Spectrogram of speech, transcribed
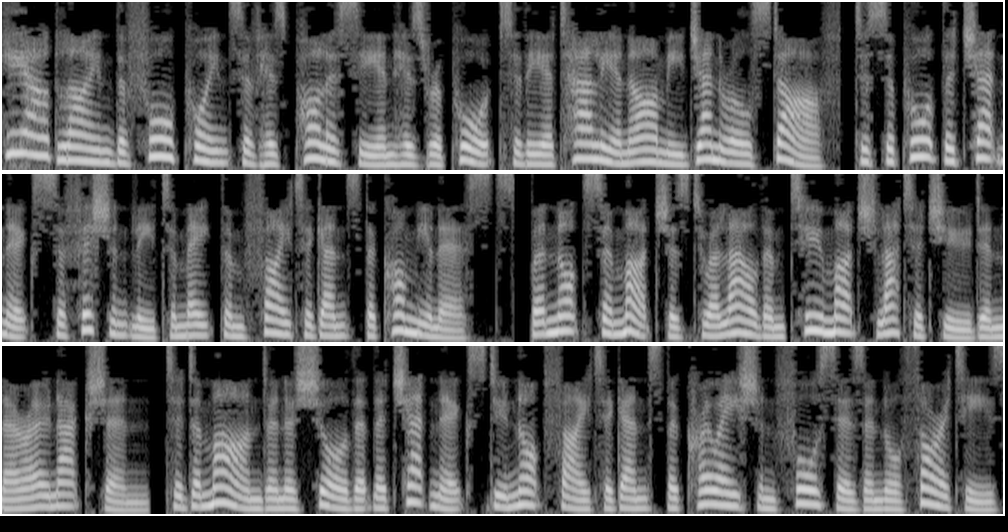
He outlined the four points of his policy in his report to the Italian Army General Staff, to support the Chetniks sufficiently to make them fight against the Communists, but not so much as to allow them too much latitude in their own action, to demand and assure that the Chetniks do not fight against the Croatian forces and authorities,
